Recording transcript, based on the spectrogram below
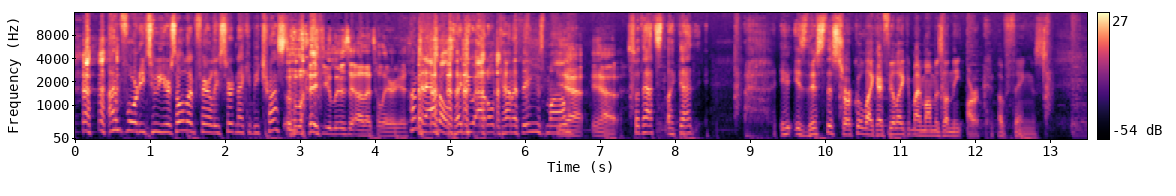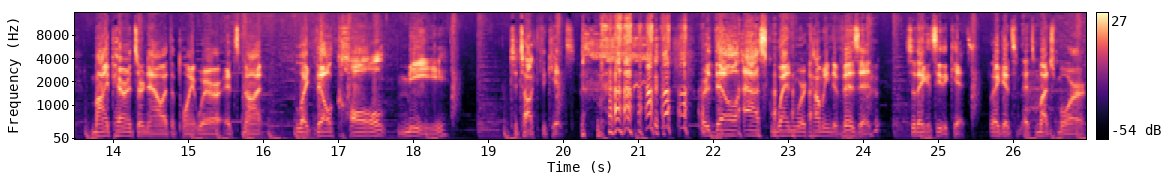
I'm 42 years old. I'm fairly certain I can be trusted. what if you lose it? Oh, that's hilarious. I'm an adult. I do adult kind of things, mom. Yeah, yeah. So that's like that. Is this the circle? Like, I feel like my mom is on the arc of things. My parents are now at the point where it's not like they'll call me to talk to the kids, or they'll ask when we're coming to visit so they can see the kids. Like it's it's much more.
